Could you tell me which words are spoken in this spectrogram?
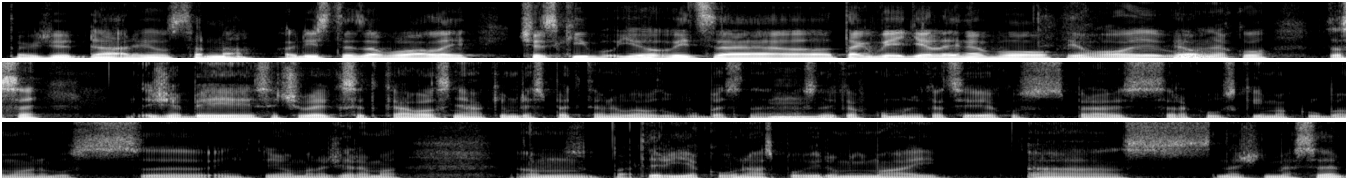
Takže Dário Srna. A když jste zavolali Český Budějovice, eh, tak věděli, nebo... Jo, je, Jo. jako zase, že by se člověk setkával s nějakým despektem, nebo to vůbec ne. Hmm. Já jsem teďka v komunikaci jako s, právě s rakouskýma klubama nebo s uh, některými manažerama, um, který jako u nás povědomí mají a snažíme se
